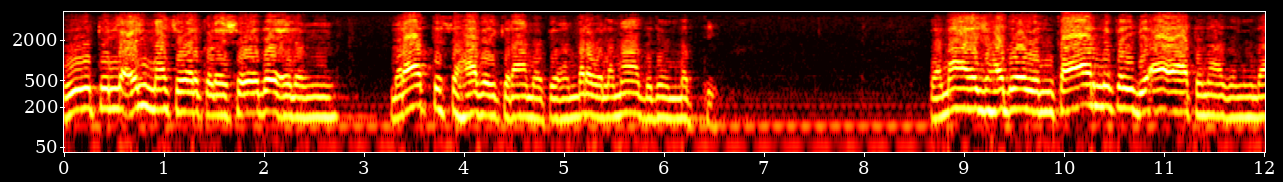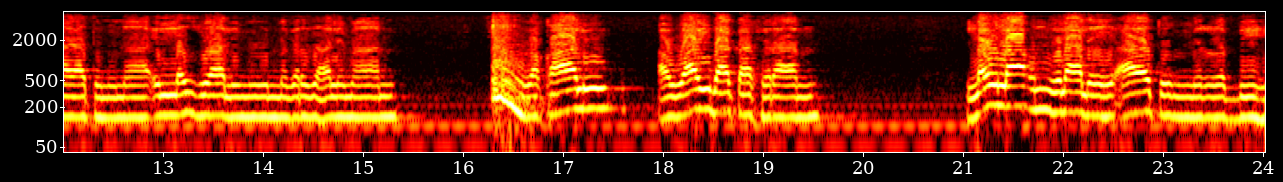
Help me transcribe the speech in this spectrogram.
اوت العلم چور کړه شوی د علم مراد ته صحابه کرام او پیغمبر علما د امت دي وما يجحد انکار نه کوي د آیاتنا زموږ د آیاتنا الا الظالمون مگر ظالمان وقالو او وای دا کافران لولا انزل عليه آیه من ربه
